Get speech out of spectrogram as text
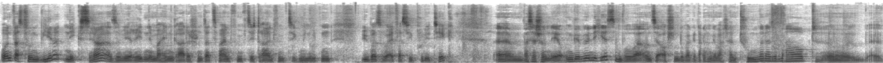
Und was tun wir? Nix, ja. Also wir reden immerhin gerade schon seit 52, 53 Minuten über so etwas wie Politik, ähm, was ja schon eher ungewöhnlich ist und wo wir uns ja auch schon darüber Gedanken gemacht haben, tun wir das überhaupt? Äh, äh,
